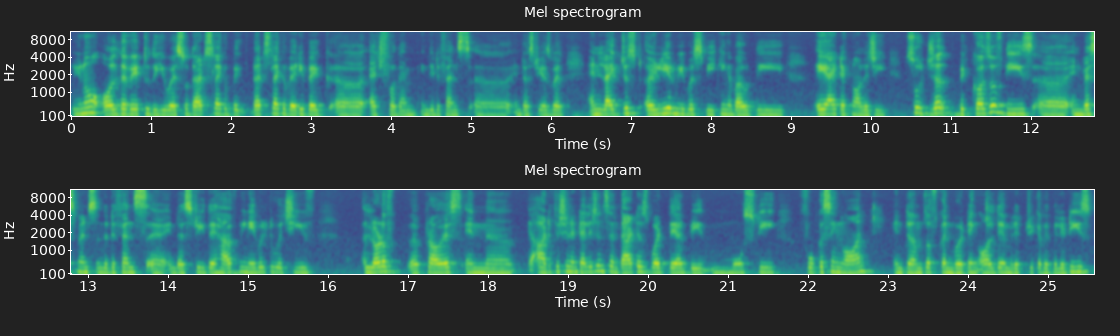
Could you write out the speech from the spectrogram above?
you know, all the way to the US. So that's like a big, that's like a very big uh, edge for them in the defense uh, industry as well. And like just earlier, we were speaking about the AI technology. So just because of these uh, investments in the defense uh, industry, they have been able to achieve a lot of uh, prowess in uh, artificial intelligence, and that is what they are be mostly focusing on in terms of converting all their military capabilities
